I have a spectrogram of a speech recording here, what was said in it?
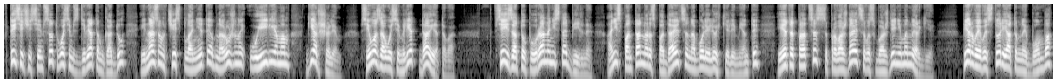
в 1789 году и назван в честь планеты, обнаруженной Уильямом Гершелем всего за 8 лет до этого. Все изотопы урана нестабильны, они спонтанно распадаются на более легкие элементы, и этот процесс сопровождается высвобождением энергии. Первая в истории атомная бомба,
